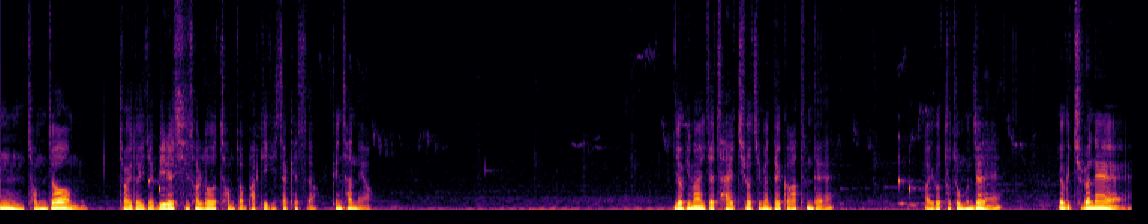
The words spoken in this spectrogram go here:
음 점점 저희도 이제 미래 시설로 점점 바뀌기 시작했어요 괜찮네요 여기만 이제 잘 지어지면 될 것 같은데 아 이것도 좀 문제네 여기 주변에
